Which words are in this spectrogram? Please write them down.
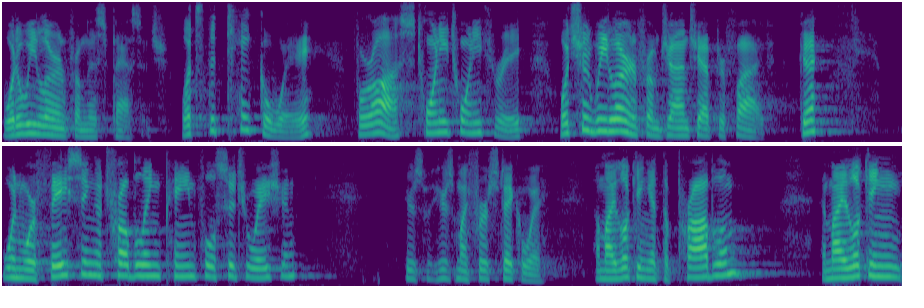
what do we learn from this passage? What's the takeaway for us, 2023? What should we learn from John chapter 5? Okay? When we're facing a troubling, painful situation, here's, here's my first takeaway. Am I looking at the problem? Am I looking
